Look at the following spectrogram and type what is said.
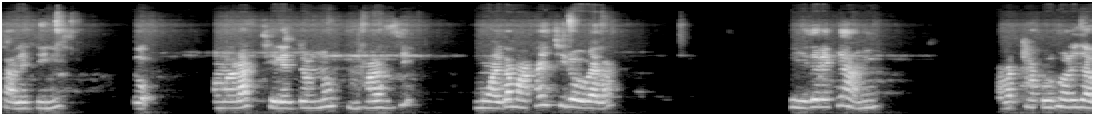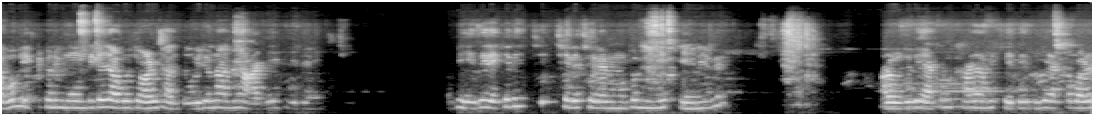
চালের জিনিস। তো আমার আর ছেলের জন্য ভাজছি। ময়দা মাখাই ছিল ওবেলা। ভেজে রেখে আমি আবার ঠাকুর ঘরে যাব, একটুখানি মন্দিরে যাব, জল ঢালতে। ওই জন্য আমি নিচ্ছি ভেজে রেখে দিচ্ছি। ছেলে ছেলের মতো নিয়ে খেয়ে নেবে। আর ও যদি এখন খায়, আমি খেতে দিয়ে একেবারে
